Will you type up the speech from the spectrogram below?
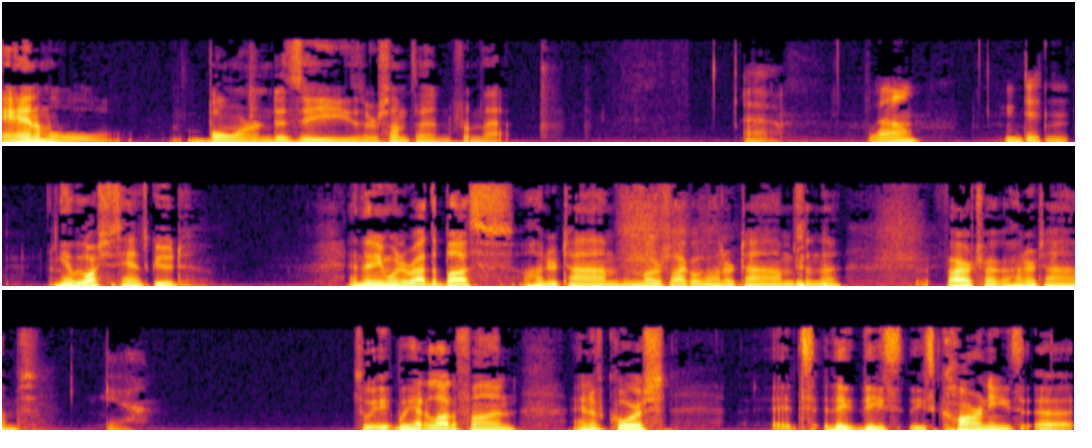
animal born disease or something from that. Oh. Well, he didn't. Yeah, we washed his hands good. And then he went to ride the bus a hundred times and the motorcycles a hundred times and the fire truck a hundred times. Yeah. So we, we had a lot of fun, and of course, it's the, these these carnies. Uh,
